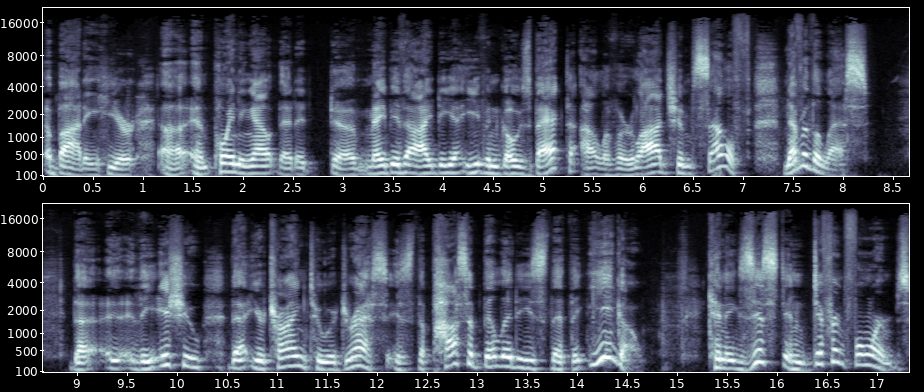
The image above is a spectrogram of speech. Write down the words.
body here uh, and pointing out that it uh, maybe the idea even goes back to Oliver Lodge himself. Nevertheless, the, the issue that you're trying to address is the possibilities that the ego can exist in different forms,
